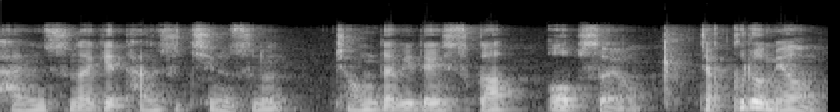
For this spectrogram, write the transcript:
단순하게 단수 치는 수는 정답이 될 수가 없어요. 자, 그러면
